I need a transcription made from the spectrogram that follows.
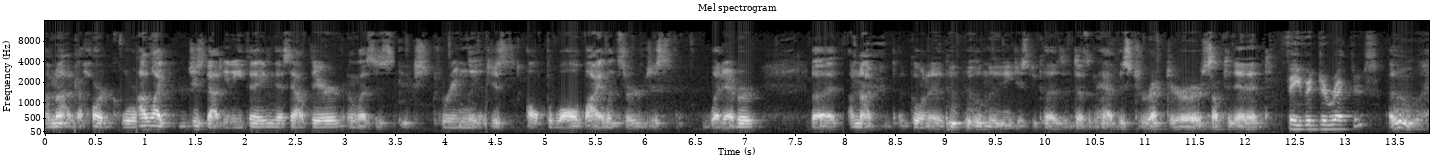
I'm not a hardcore. I like just about anything that's out there, unless it's extremely just off the wall violence or just whatever. But I'm not going to poo poo a movie just because it doesn't have this director or something in it. Favorite directors? Oh,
